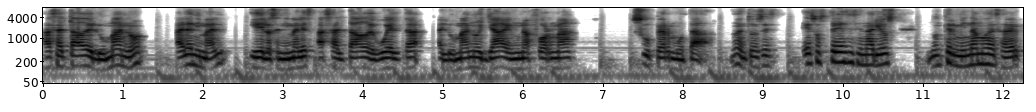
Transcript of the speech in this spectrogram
ha saltado del humano al animal y de los animales ha saltado de vuelta al humano ya en una forma súper mutada. Entonces, esos tres escenarios no terminamos de saber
